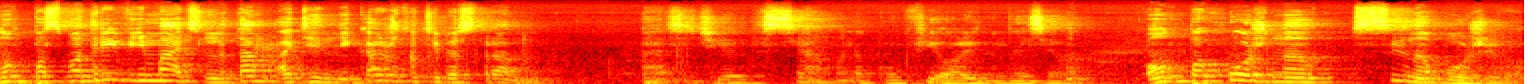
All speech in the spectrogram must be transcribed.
Ну, посмотри внимательно, там один не кажется тебе странным? Da, zice, el seamănă cu Fiul lui Dumnezeu. Он похож на Сына Божьего.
